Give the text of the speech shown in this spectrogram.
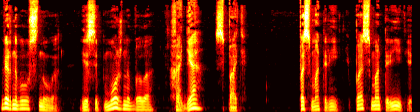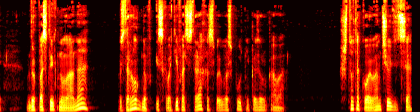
верно бы уснула, если б можно было, ходя, спать. «Посмотрите, посмотрите!» Вдруг воскликнула она, вздрогнув и схватив от страха своего спутника за рукава. «Что такое вам чудится?»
